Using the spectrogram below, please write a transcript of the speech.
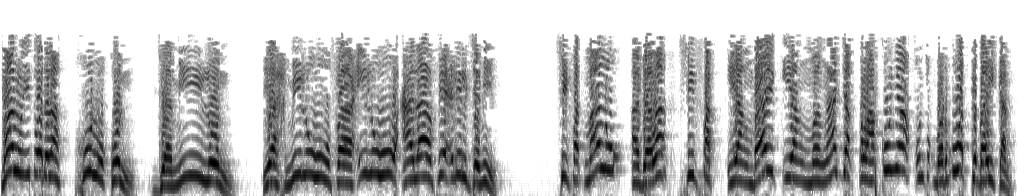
Malu itu adalah khuluqun jamilun yahmiluhu fa'iluhu ala fi'lil jamil. Sifat malu adalah sifat yang baik yang mengajak pelakunya untuk berbuat kebaikan.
